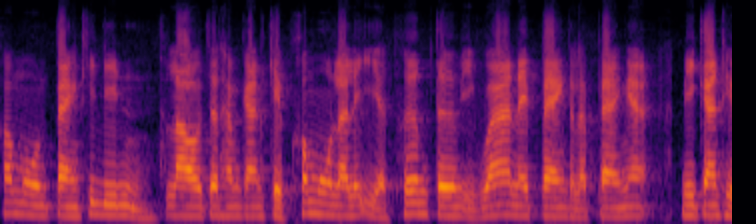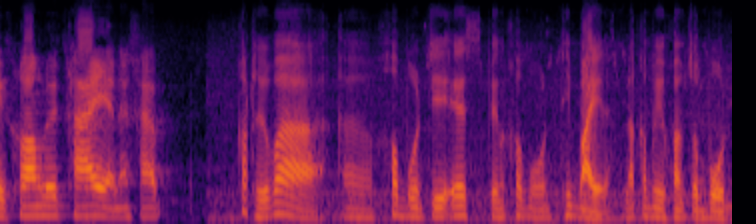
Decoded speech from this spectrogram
ข้อมูลแปลงที่ดิน เราจะทำการเก็บข้อมูลรายละเอียดเพิ่มเติมอีกว่าในแปลงแต่ละแปลงเนี่ยมีการถือครองโดยใครนะครับก็ถือว่าข้อมูล GS เป็นข้อมูลที่ใหม่ แล้วก็มีความสมบูรณ์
